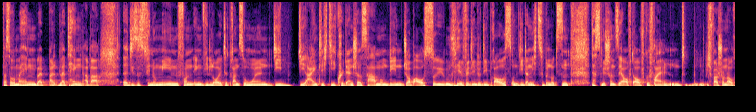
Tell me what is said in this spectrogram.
was auch immer hängen bleibt, bleibt hängen. Aber äh, dieses Phänomen von irgendwie Leute dran zu holen, die die eigentlich die Credentials haben, um den Job auszuüben, für den du die brauchst und die dann nicht zu benutzen, das ist mir schon sehr oft aufgefallen. Und ich war schon auch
